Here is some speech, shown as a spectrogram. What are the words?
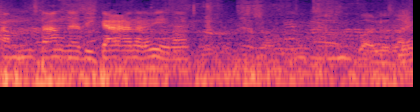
Tâm tam cái thì ca đó vậy hả? Bởi vì đấy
